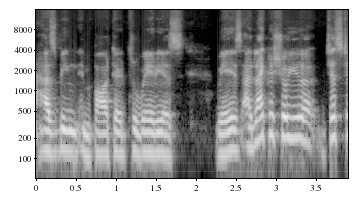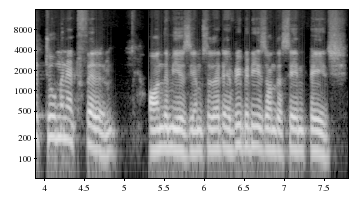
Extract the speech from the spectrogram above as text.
has been imparted through various ways. I'd like to show you a, just a two minute film on the museum so that everybody is on the same page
